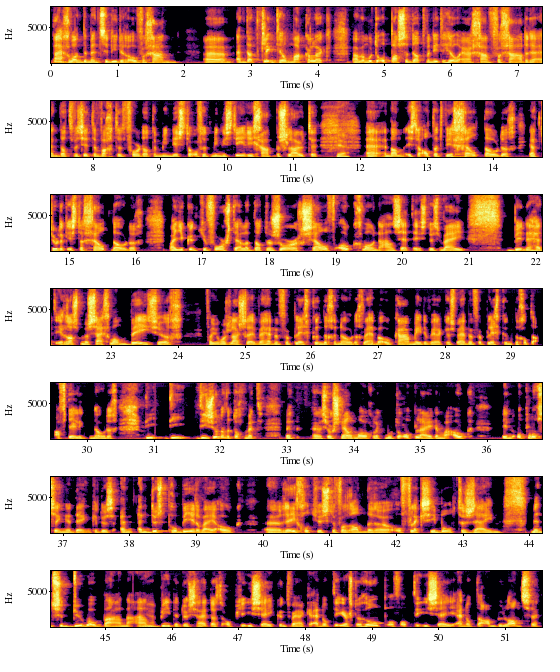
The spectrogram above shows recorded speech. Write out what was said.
Nou, gewoon de mensen die erover gaan. Uh, en dat klinkt heel makkelijk, maar we moeten oppassen dat we niet heel erg gaan vergaderen en dat we zitten wachten voordat de minister of het ministerie gaat besluiten. Ja. Uh, en dan is er altijd weer geld nodig. Ja, tuurlijk is er geld nodig, maar je kunt je voorstellen dat de zorg zelf ook gewoon aan zet is. Dus wij binnen het Erasmus zijn gewoon bezig van jongens, luister even, we hebben verpleegkundigen nodig, we hebben OK-medewerkers, we hebben verpleegkundigen op de afdeling nodig. Die, die, die zullen we toch met, met uh, zo snel mogelijk moeten opleiden, maar ook in oplossingen denken. Dus, en, en dus proberen wij ook uh, regeltjes te veranderen of flexibel te zijn. Mensen duo-banen aanbieden. Dus hè, dat je op je IC kunt werken en op de eerste hulp of op de IC en op de ambulance.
